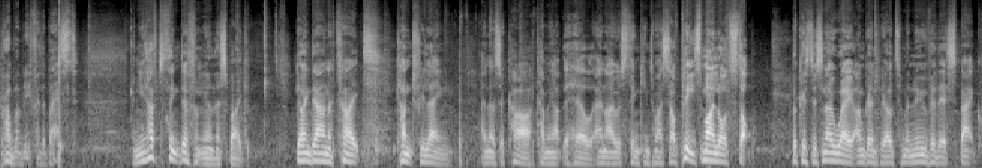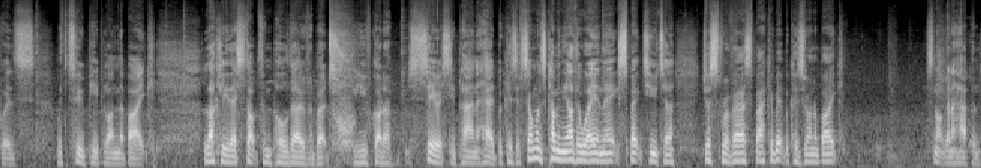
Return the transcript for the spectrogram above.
probably for the best. And you have to think differently on this bike. Going down a tight country lane and there's a car coming up the hill and I was thinking to myself, please, my lord, stop. Because there's no way I'm going to be able to maneuver this backwards with two people on the bike. Luckily they stopped and pulled over, but you've got to seriously plan ahead because if someone's coming the other way and they expect you to just reverse back a bit because you're on a bike, it's not going to happen.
